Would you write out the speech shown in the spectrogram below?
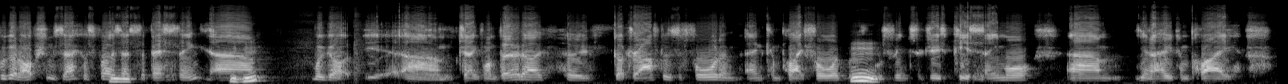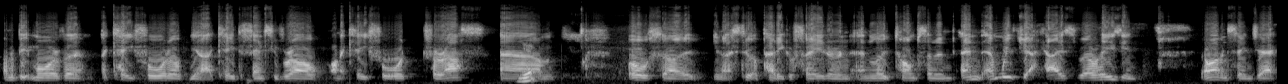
we've got options, Zach. I suppose mm that's the best thing. Um, mm-hmm we got um, Jake Von Berto, who got drafted as a forward and, and can play forward. We've, mm. we've introduced Pierce Seymour, um, you know, who can play on a bit more of a, a, key forward or, you know, a key defensive role on a key forward for us. Um, yep. Also, you know, still Paddy Graffita and, and Luke Thompson and, and, and with Jack Hayes as well. He's in, I haven't seen Jack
